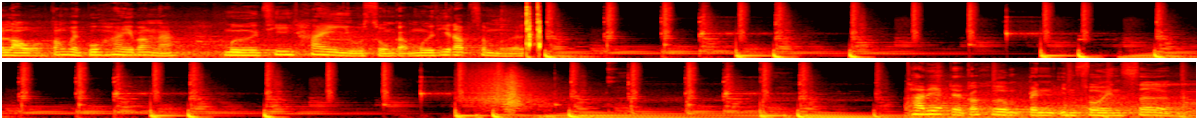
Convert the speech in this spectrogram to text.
อเราต้องเป็นผู้ให้บ้างนะ มือที่ให้อยู่สูงกับมือที่รับเสมอ ถ้าเรียกกันก็คือเป็นอินฟลูเอนเซอร์ครับ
